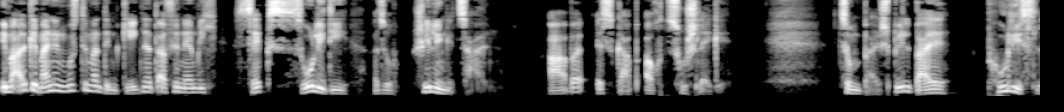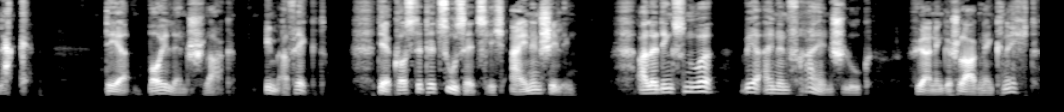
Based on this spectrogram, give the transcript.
Im Allgemeinen musste man dem Gegner dafür nämlich sechs Solidi, also Schillinge, zahlen. Aber es gab auch Zuschläge. Zum Beispiel bei Pulislack. Der Beulenschlag im Affekt. Der kostete zusätzlich einen Schilling. Allerdings nur, wer einen Freien schlug. Für einen geschlagenen Knecht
